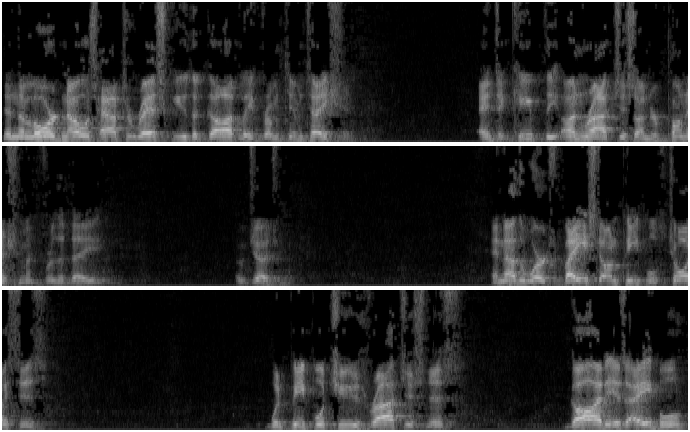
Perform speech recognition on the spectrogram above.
Then the Lord knows how to rescue the godly from temptation and to keep the unrighteous under punishment for the day of judgment. In other words, based on people's choices, when people choose righteousness, God is able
